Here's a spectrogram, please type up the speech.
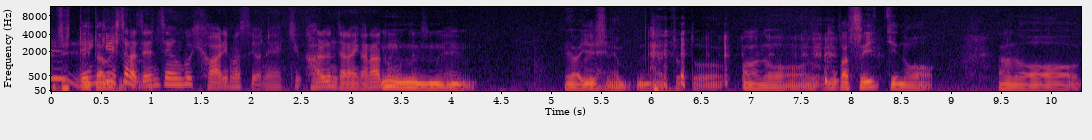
連携したら全然動き変わりますよね。き変わるんじゃないかなと思ってですね。いやいいですね、ちょっとあの僕はスイッチのあの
